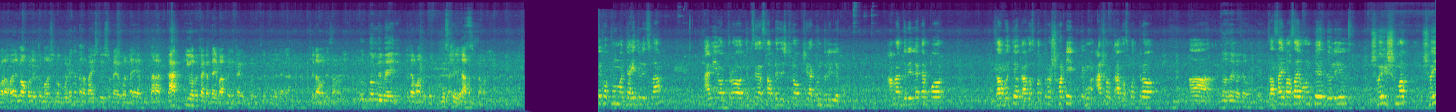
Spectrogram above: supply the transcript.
করা হয়। নকলে তো নয়শো নব্বই টাকা তারা বাইশ তেইশশো টাকা করে নেয়। এবং তারা কাক কীভাবে টাকা দেয় বা টাকাগুলো টাকা সেটা আমাদের জানা নেই। এটা আমাদের এটা আমাদের জানা নেই। মোহাম্মদ জাহিদুল ইসলাম। আমি অত্র দুপসেনা সাব রেজিস্ট্রি অফিসের একজন দলিল লেখক। আমরা দলিল লেখার পর যাবতীয় কাগজপত্র, সঠিক এবং আসল কাগজপত্র যাচাই বাছাই অন্তে দলিল সই সমাপ সই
